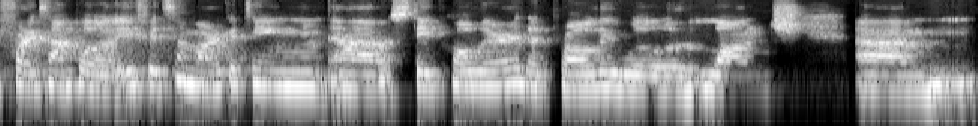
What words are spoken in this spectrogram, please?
for example, if it's a marketing uh, stakeholder that probably will launch um,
